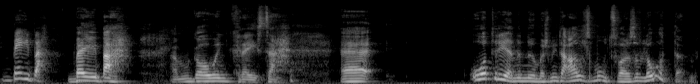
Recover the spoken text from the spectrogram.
Beba. Baby, I'm going crazy. Eh, återigen ett nummer som inte alls motsvaras av låten.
